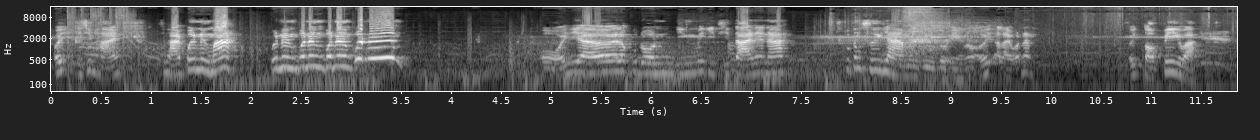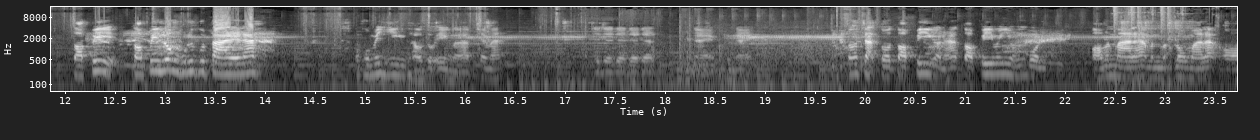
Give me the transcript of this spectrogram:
เอ้ยชิบหายชิบหายปืนหนึ่งมา ปืนหนึ่งปืนหนึ่งปืนหนึ่งปืนหนึ่งโอ้ยเฮ้ยเอ้ยแล้วกูโดนยิงไม่กี่ทีตายเนี่ยนะกูต้องซื้อยามันอยู่ตัวเองแล้วเอ้ยอะไรวะนั่นเอ้ยตอปี้ว่ะตอปี้ตอปี้ล่วงกูนี่กูตายเลยนะมันคงไม่ยิงแถวตัวเองเหรอครับใช่ไหมเดี๋ยวเดี๋ยวเดี๋ยวเดี๋ยวไหนไหนต้องจัดตัวตอปี้ก่อนนะฮะตอปี้ไม่อยู่ข้างบนอ๋อมันมาแล้วฮะมันลงมาแล้วอ๋อ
